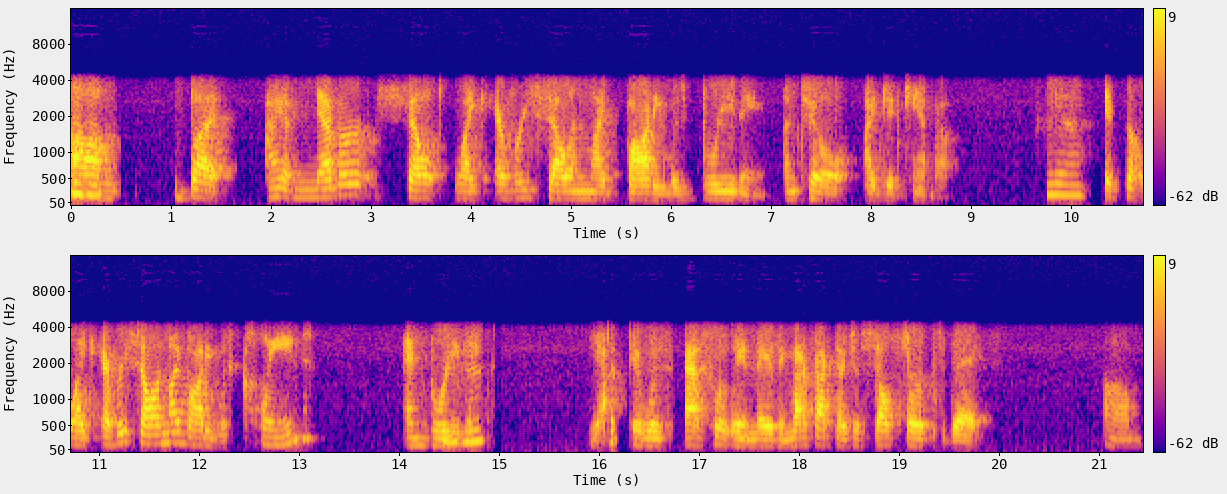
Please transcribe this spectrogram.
Mhm. Um but I have never felt like every cell in my body was breathing until I did Kambo. Yeah. It felt like every cell in my body was clean and breathing. Mhm. Yeah, Yep. it was absolutely amazing. Matter of fact, I just self served today. Um,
